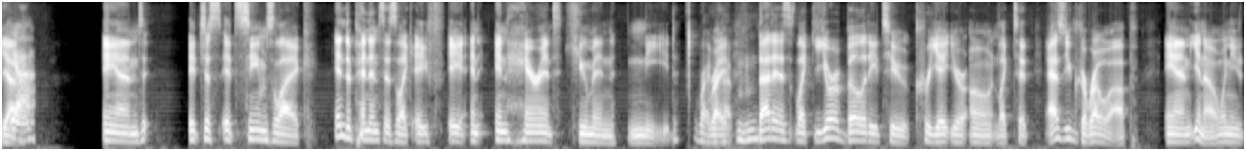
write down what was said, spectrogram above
Yeah. yeah. and it just it seems like independence is like a an inherent human need Right. Right. Okay. mhm. that is like your ability to create your own like to as you grow up and you know when you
